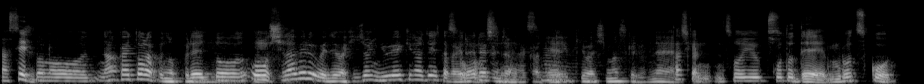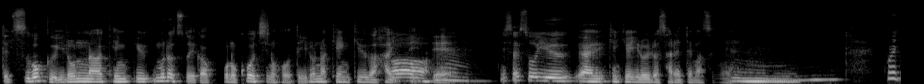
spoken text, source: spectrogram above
出せる。その南海トラフのプレートを調べる上では非常に有益なデータが得られるんじゃないかという気はしますけどね。確かにそういうことで室津港ってすごくいろんな研究室津というかここの高知の方っていろんな研究が入っていて、実際そういう研究はいろいろされてますね。これ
